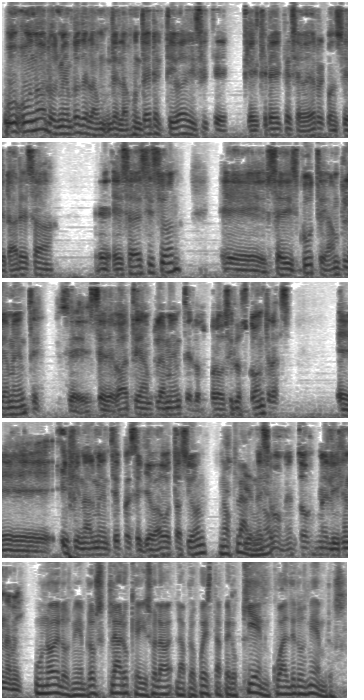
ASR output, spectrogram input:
Uno de los miembros de la, de la Junta Directiva dice que, que, él cree que se debe reconsiderar esa, eh, esa decisión. Eh, se discute ampliamente, se, se, debate ampliamente los pros y los contras. Eh, y finalmente pues se lleva a votación. No, claro. Y en ese momento me eligen a mí. Uno de los miembros, claro que hizo la, la propuesta, pero ¿quién? ¿Cuál de los miembros?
